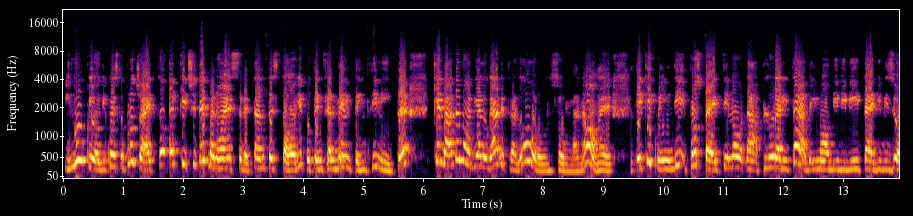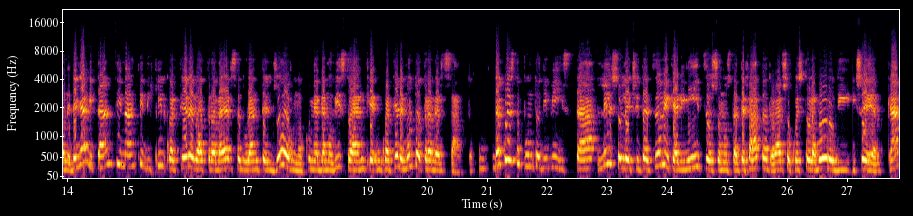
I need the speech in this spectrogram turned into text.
il nucleo di questo progetto è che ci debbano essere tante storie potenzialmente infinite che vadano a dialogare tra loro, insomma, no? e, e, che quindi prospettino la pluralità dei modi di vita e di visione degli abitanti, ma anche di chi il quartiere lo attraversa durante il giorno. Come abbiamo visto, è anche un quartiere molto attraversato. Da questo punto di vista, le sollecitazioni che all'inizio sono state fatte attraverso questo lavoro di ricerca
